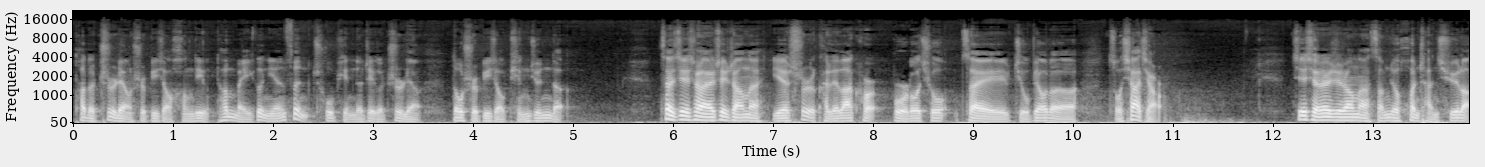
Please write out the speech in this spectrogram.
它的质量是比较恒定，它每个年份出品的这个质量都是比较平均的。再接下来这张呢，也是凯迪拉克波尔多丘，在酒标的左下角。接下来这张呢，咱们就换产区了，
